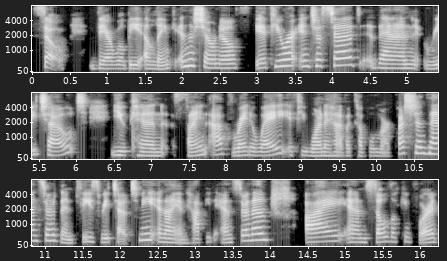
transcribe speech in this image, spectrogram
So there will be a link in the show notes. If you are interested, then reach out. You can sign up right away. If you want to have a couple more questions answered, then please reach out to me and I am happy to answer them. I am so looking forward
